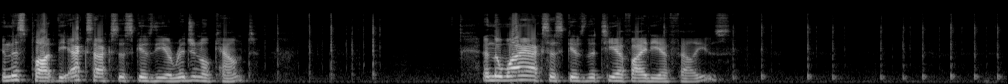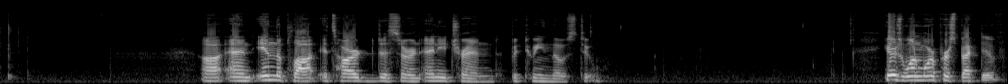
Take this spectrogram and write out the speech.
In this plot, the x-axis gives the original count, and the y-axis gives the TF-IDF values. Uh, and in the plot, it's hard to discern any trend between those two. Here's one more perspective.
